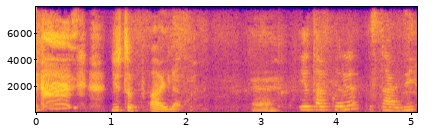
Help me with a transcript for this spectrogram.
YouTube ailem. Yatakları serdik.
